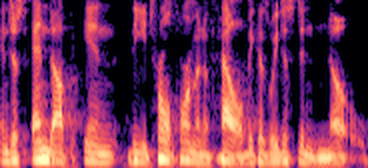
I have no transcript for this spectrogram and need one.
and just end up in the eternal torment of hell because we just didn't know.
